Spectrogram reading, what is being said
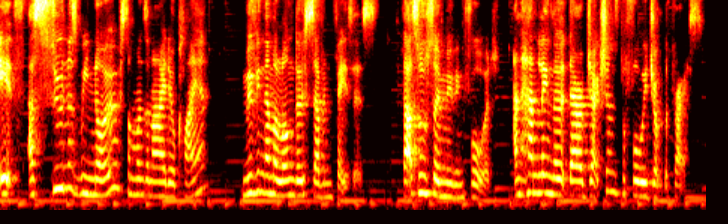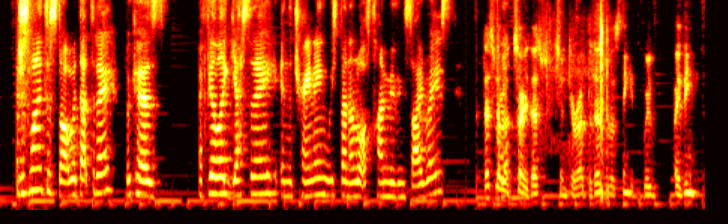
it's as soon as we know someone's an ideal client, moving them along those seven phases. That's also moving forward and handling the, their objections before we drop the price. I just wanted to start with that today because I feel like yesterday in the training, we spent a lot of time moving sideways. That's what I'm, sorry, that's to interrupt, but that's what I was thinking. We, I think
